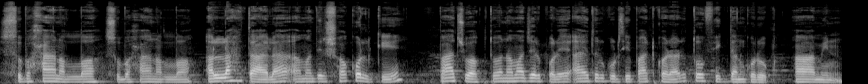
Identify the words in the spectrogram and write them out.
সুবহান আল্লাহ সুবহান আল্লাহ আল্লাহ তালা আমাদের সকলকে পাঁচ ওয়াক্ত নামাজের পরে আয়াতুল কুরসি পাঠ করার তৌফিক দান করুক। আমিন।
